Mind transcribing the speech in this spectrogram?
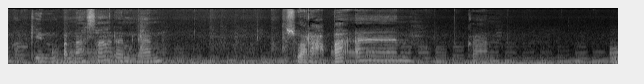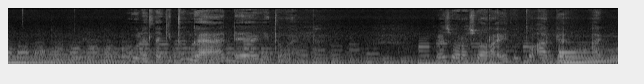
makin penasaran kan. Suara apaan? Tuh kan. Gue liat lagi tuh nggak ada gitu kan. Gue suara-suara itu tuh ada ada,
